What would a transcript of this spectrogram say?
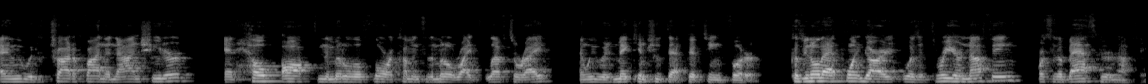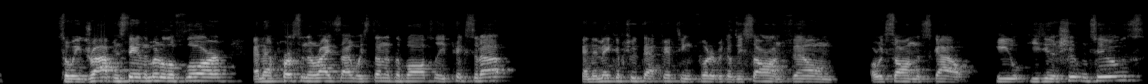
and we would try to find the non-shooter and help off in the middle of the floor, coming to the middle, right, left to right, and we would make him shoot that 15 footer because we know that point guard was a three or nothing or to the basket or nothing. So we drop and stay in the middle of the floor, and that person on the right side was stun at the ball till he picks it up, and then make him shoot that 15 footer because we saw on film or we saw on the scout he he's either shooting twos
